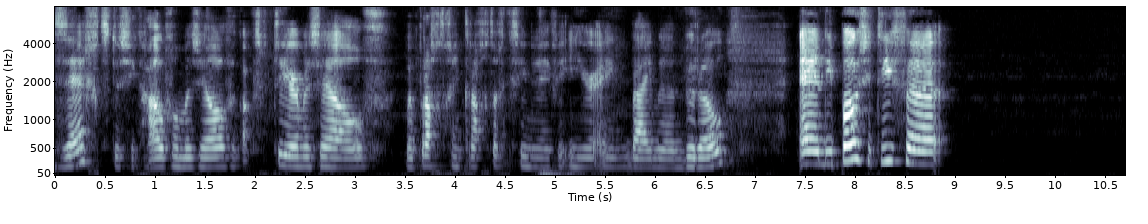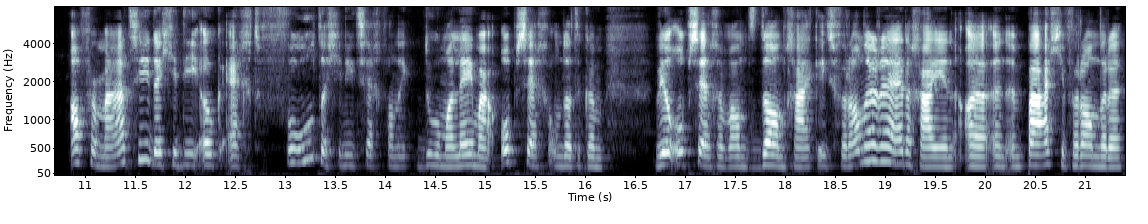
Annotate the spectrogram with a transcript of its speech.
zegt. Dus ik hou van mezelf, ik accepteer mezelf. Ik ben prachtig en krachtig. Ik zie nu even hier een bij mijn bureau. En die positieve affirmatie, dat je die ook echt voelt. Dat je niet zegt van ik doe hem alleen maar opzeggen omdat ik hem wil opzeggen, want dan ga ik iets veranderen. Hè? Dan ga je een, uh, een, een paadje veranderen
